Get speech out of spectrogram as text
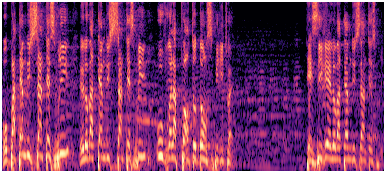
au baptême du Saint-Esprit et le baptême du Saint-Esprit ouvre la porte au don spirituel. Désirez le baptême du Saint-Esprit.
